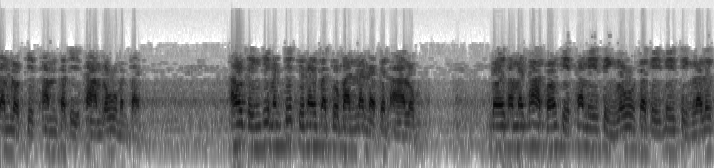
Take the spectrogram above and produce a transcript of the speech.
กำหนดจิตทำสติตามรู้มันไป เอาสิ่งที่มันคิดอยู่ในปัจจุบันนั่นแหละเป็นอารมณ์ โดยธรรมชาติของจิตถ้ามีสิ่งรู้สติมีสิ่งระลึก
